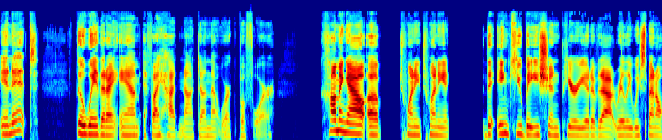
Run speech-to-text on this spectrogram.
in it the way that I am if I had not done that work before. Coming out of 2020, the incubation period of that, really, we spent a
